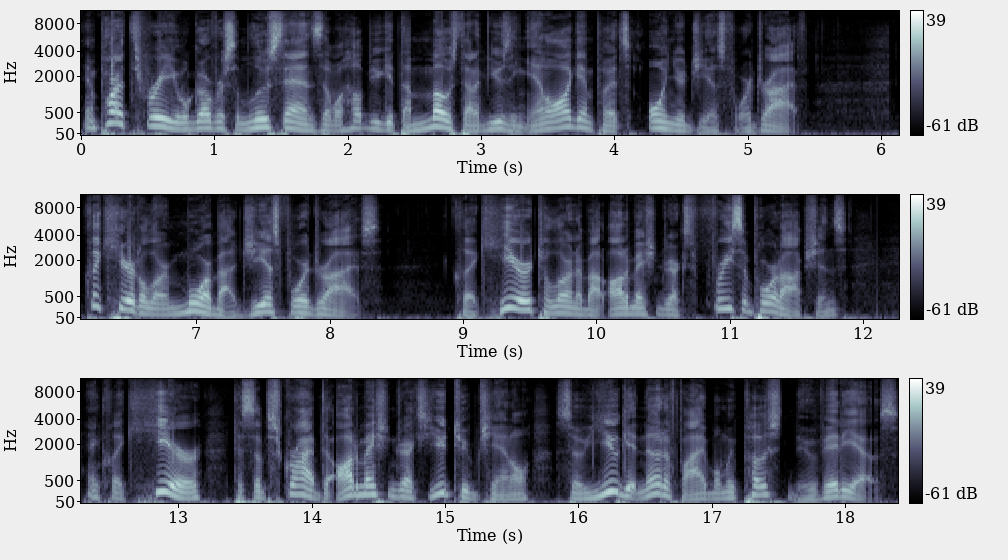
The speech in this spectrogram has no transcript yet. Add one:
In part three, we'll go over some loose ends that will help you get the most out of using analog inputs on your GS4 drive. Click here to learn more about GS4 drives. Click here to learn about Automation Direct's free support options, and click here to subscribe to Automation Direct's YouTube channel so you get notified when we post new videos.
